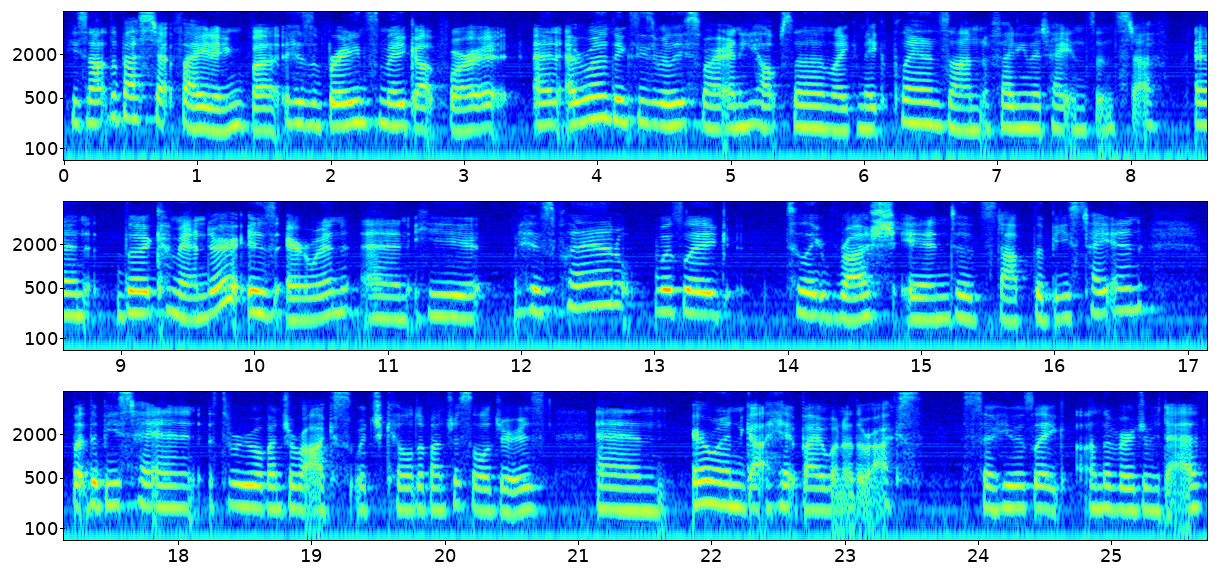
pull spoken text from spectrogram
He's not the best at fighting, but his brains make up for it. And everyone thinks he's really smart and he helps them like make plans on fighting the Titans and stuff. And the commander is Erwin and he his plan was like to like rush in to stop the Beast Titan, but the Beast Titan threw a bunch of rocks which killed a bunch of soldiers and Erwin got hit by one of the rocks. So he was like on the verge of death.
